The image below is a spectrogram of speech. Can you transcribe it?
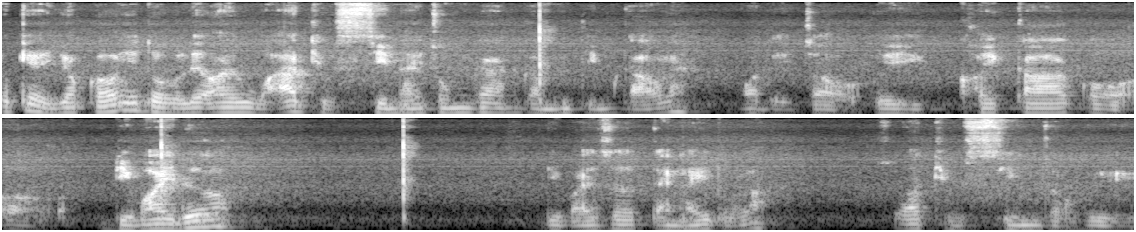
OK，若果呢度你愛畫一條線喺中間，咁點搞咧？我哋就去去加個誒 divider 咯，divider 定喺度啦，所以一條線就會誒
